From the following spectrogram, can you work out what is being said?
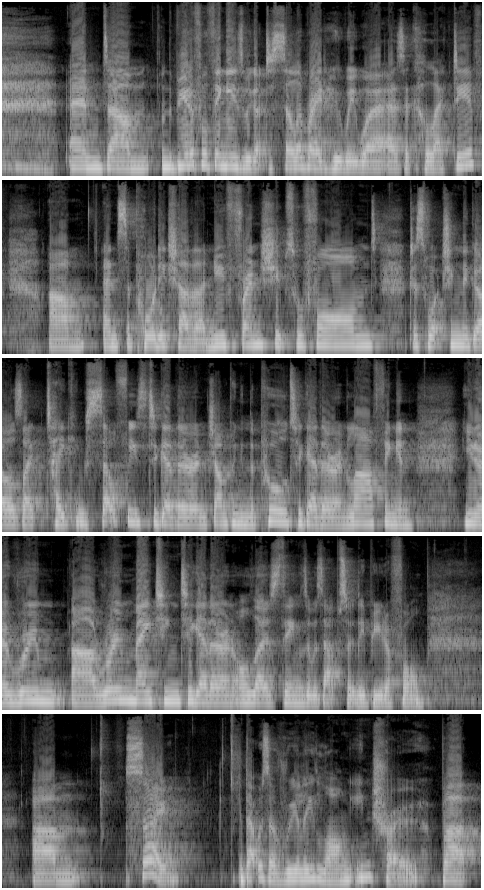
and um, the beautiful thing is, we got to celebrate who we were as a collective um, and support each other. New friendships were formed. Just watching the girls like taking selfies together and jumping in the pool together and laughing and, you know, room uh, room mating together and all those things. It was absolutely beautiful. Um, so that was a really long intro, but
